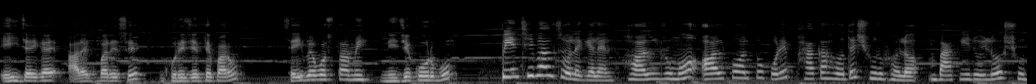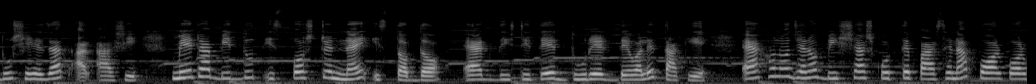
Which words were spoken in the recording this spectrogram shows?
এই জায়গায় আরেকবার এসে ঘুরে যেতে পারো। সেই ব্যবস্থা আমি নিজে করব। প্রিন্সিপাল চলে গেলেন। হল রুমও অল্প অল্প করে ফাঁকা হতে শুরু হলো। বাকি রইল শুধু শেহজাদ আর আরশি। মেয়েটা বিদ্যুৎ স্পষ্টের ন্যায় স্তব্ধ। এক দৃষ্টিতে দূরের দেওয়ালে তাকিয়ে। এখনও যেন বিশ্বাস করতে পারছে না পর পর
